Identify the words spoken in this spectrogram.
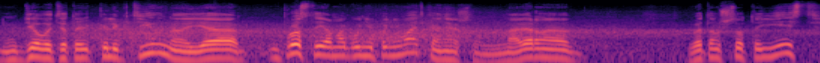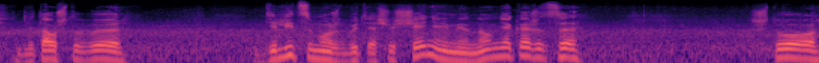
делать это коллективно, я просто я могу не понимать, конечно. Наверное, в этом что-то есть для того, чтобы делиться, может быть, ощущениями. Но мне кажется, что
